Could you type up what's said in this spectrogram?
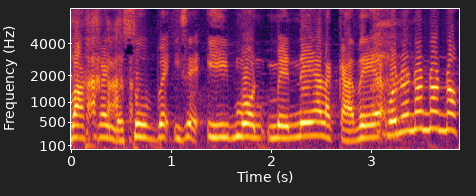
baja y lo sube y se y mon- menea la cadera. Bueno, no, no, no,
